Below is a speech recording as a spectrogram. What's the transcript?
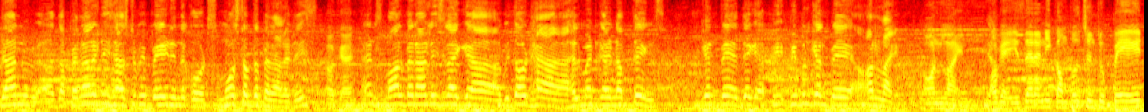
then uh, the penalties has to be paid in the courts. Most of the penalties. Okay. And small penalties like uh, without ha- helmet kind of things, you can pay. They, people can pay online. Online. Yeah. Okay. Is there any compulsion to pay it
